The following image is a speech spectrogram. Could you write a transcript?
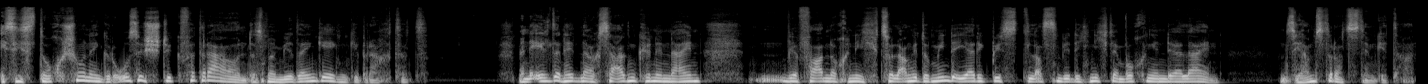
es ist doch schon ein großes Stück Vertrauen, das man mir da entgegengebracht hat. Meine Eltern hätten auch sagen können, nein, wir fahren noch nicht. Solange du minderjährig bist, lassen wir dich nicht ein Wochenende allein. Und sie haben es trotzdem getan.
